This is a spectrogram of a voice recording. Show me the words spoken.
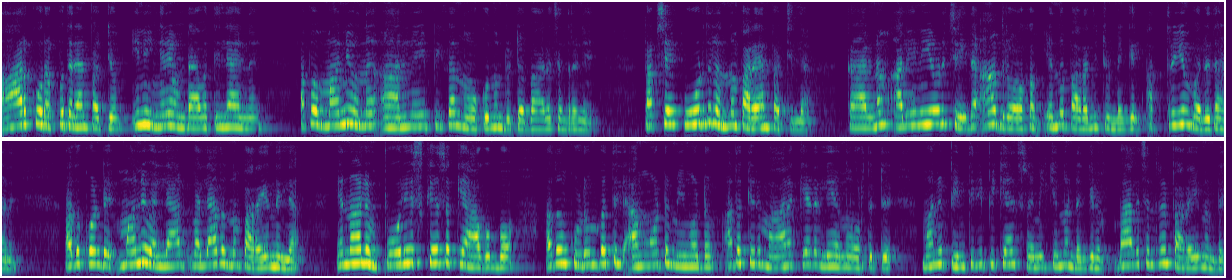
ആർക്കും ഉറപ്പ് തരാൻ പറ്റും ഇനി ഇങ്ങനെ ഉണ്ടാവത്തില്ല എന്ന്. അപ്പോൾ മനു ഒന്ന് അനുനയിപ്പിക്കാൻ നോക്കുന്നുണ്ട് കേട്ടോ ബാലചന്ദ്രനെ. പക്ഷേ കൂടുതലൊന്നും പറയാൻ പറ്റില്ല. കാരണം അലീനയോട് ചെയ്ത ആ ദ്രോഹം എന്ന് പറഞ്ഞിട്ടുണ്ടെങ്കിൽ അത്രയും വലുതാണ്. അതുകൊണ്ട് മനു വല്ലാ വല്ലാതൊന്നും പറയുന്നില്ല. എന്നാലും പോലീസ് കേസൊക്കെ ആകുമ്പോൾ അതും കുടുംബത്തിൽ അങ്ങോട്ടും ഇങ്ങോട്ടും അതൊക്കെ ഒരു മാനക്കേടല്ലേ എന്ന് ഓർത്തിട്ട് മനു പിന്തിരിപ്പിക്കാൻ ശ്രമിക്കുന്നുണ്ടെങ്കിലും ബാലചന്ദ്രൻ പറയുന്നുണ്ട്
